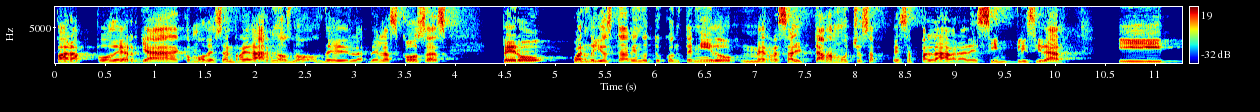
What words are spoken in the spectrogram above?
para poder ya como desenredarnos, ¿no? De, de las cosas. Pero cuando yo estaba viendo tu contenido, me resaltaba mucho esa, esa palabra de simplicidad. Y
